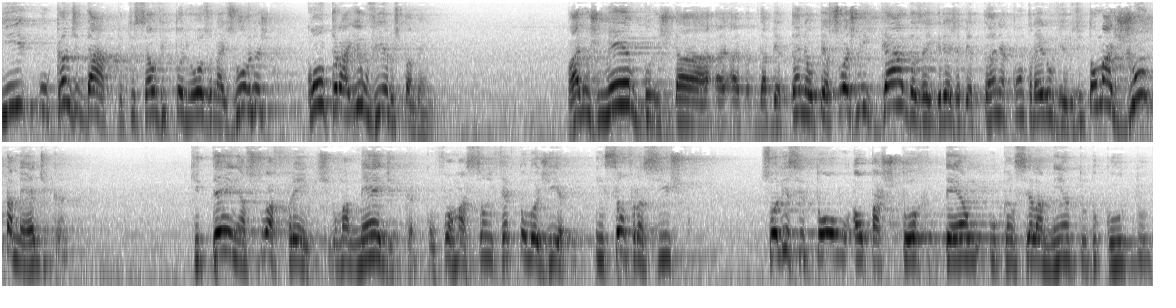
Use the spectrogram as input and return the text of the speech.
E o candidato que saiu vitorioso nas urnas contraiu o vírus também. Vários membros da, da Betânia, ou pessoas ligadas à igreja Betânia, contraíram o vírus. Então, uma junta médica, que tem à sua frente uma médica com formação em infectologia em São Francisco, solicitou ao pastor Tel o cancelamento do culto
